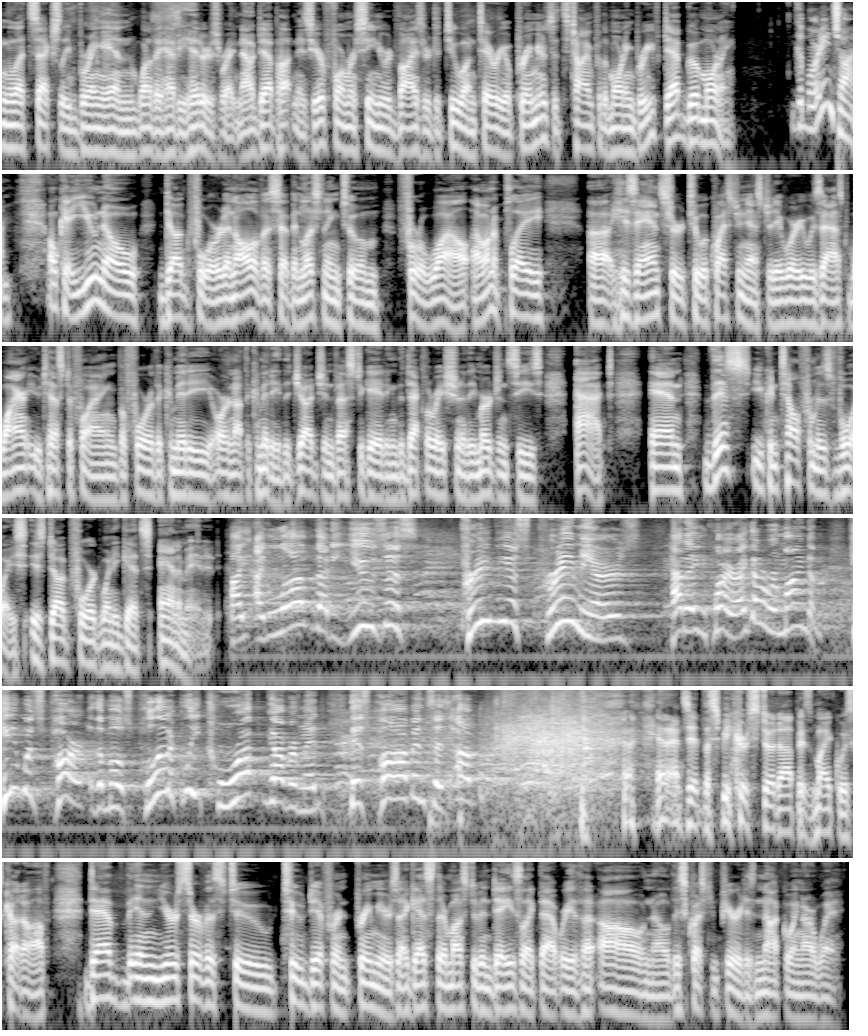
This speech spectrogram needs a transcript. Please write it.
Let's actually bring in one of the heavy hitters right now. Deb Hutton is here, former senior advisor to two Ontario premiers. It's time for the morning brief. Deb, good morning. Good morning, John. Okay, you know Doug Ford, and all of us have been listening to him for a while. I want to play uh, his answer to a question yesterday where he was asked, Why aren't you testifying before the committee, or not the committee, the judge investigating the Declaration of the Emergencies Act? And this, you can tell from his voice, is Doug Ford when he gets animated. I, I love that he uses previous premiers had to inquire. I got to remind him, he was part of the most politically corrupt government this province has ever. and that's it. The speaker stood up. His mic was cut off. Deb, in your service to two different premiers, I guess there must have been days like that where you thought, oh no, this question period is not going our way.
